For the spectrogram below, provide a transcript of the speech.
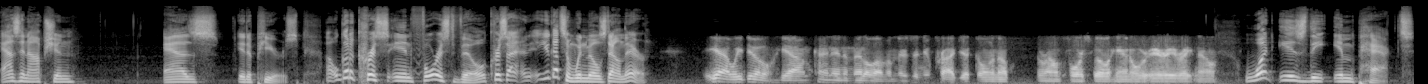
as an option as it appears. Uh, we'll go to Chris in Forestville. Chris, I, you got some windmills down there. Yeah, we do. Yeah, I'm kind of in the middle of them. There's a new project going up around Forestville, Hanover area right now. What is the impact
